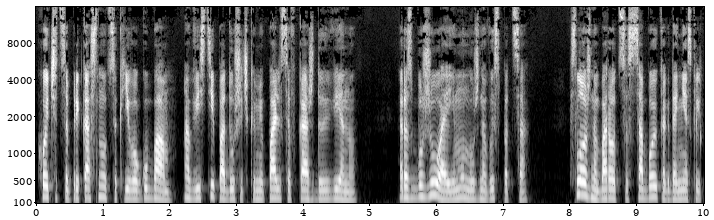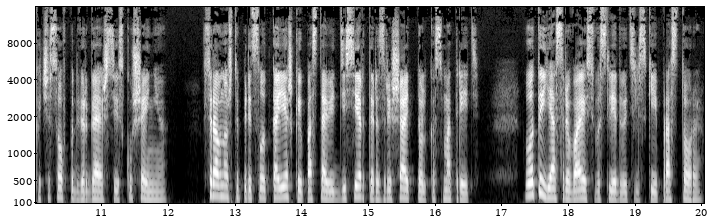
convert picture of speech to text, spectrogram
хочется прикоснуться к его губам, обвести подушечками пальцев каждую вену. Разбужу, а ему нужно выспаться. Сложно бороться с собой, когда несколько часов подвергаешься искушению. Все равно, что перед сладкоежкой поставить десерт и разрешать только смотреть. Вот и я срываюсь в исследовательские просторы.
